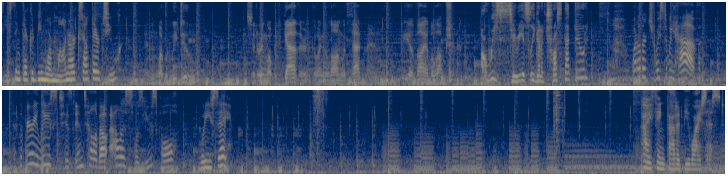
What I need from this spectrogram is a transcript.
Do you think there could be more monarchs out there too? Then what would we do? Considering what we've gathered, going along with that man could be a viable option. Are we seriously gonna trust that dude? What other choice do we have? At the very least, his intel about Alice was useful. What do you say? I think that'd be wisest.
